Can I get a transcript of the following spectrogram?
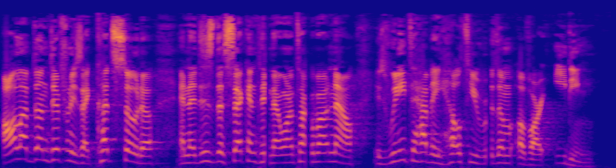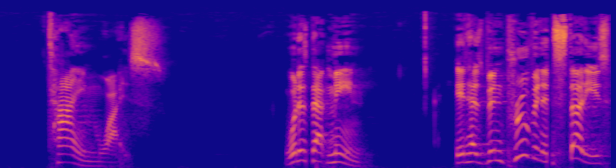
All I've done differently is I cut soda, and this is the second thing that I want to talk about now, is we need to have a healthy rhythm of our eating. Time-wise. What does that mean? It has been proven in studies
